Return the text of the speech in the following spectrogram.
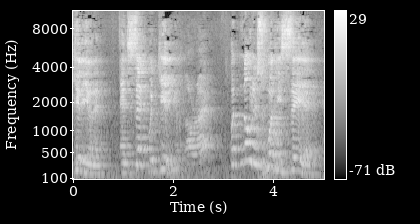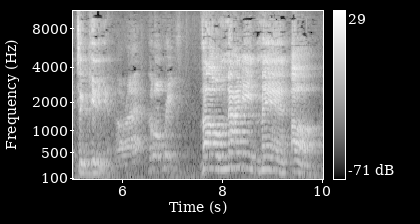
Gideon and, and sat with Gideon. All right. But notice what he said to Gideon. All right. Come on, preach. Thou mighty man of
